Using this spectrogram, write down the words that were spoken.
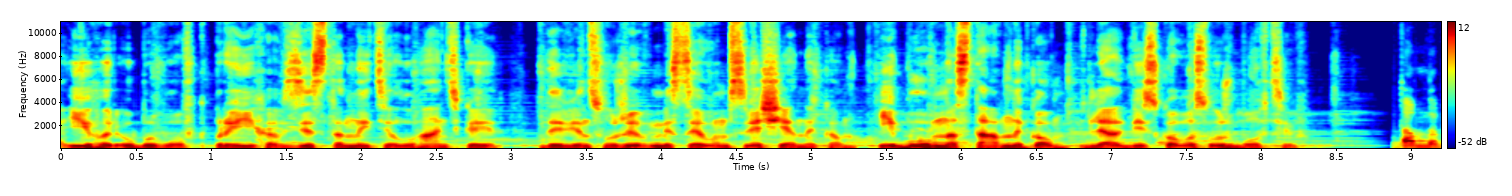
Ігор Убивовк приїхав зі станиці Луганської, де він служив місцевим священником і був наставником для військовослужбовців. Там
